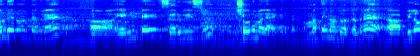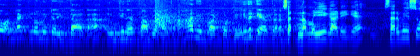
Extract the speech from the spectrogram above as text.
ಒಂದೇನು ಅಂತಂದ್ರೆ ಎಂಟೈರ್ ಸರ್ವೀಸು ಶೋರೂಮಲ್ಲೇ ಆಗಿರಬೇಕು. ಮತ್ತು ಇನ್ನೊಂದು ಅಂತಂದರೆ ಬಿಲೋ ಒನ್ ಲ್ಯಾಕ್ ಕಿಲೋಮೀಟರ್ ಇದ್ದಾಗ ಇಂಜಿನ್ ಪ್ರಾಬ್ಲಮ್ ಆಯಿತು. ಹಾಗೆ ಇದು ಮಾಡ್ಕೊಡ್ತೀವಿ. ಇದಕ್ಕೆ ಥರ ಸರ್, ನಮ್ಮ ಈ ಗಾಡಿಗೆ ಸರ್ವೀಸು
